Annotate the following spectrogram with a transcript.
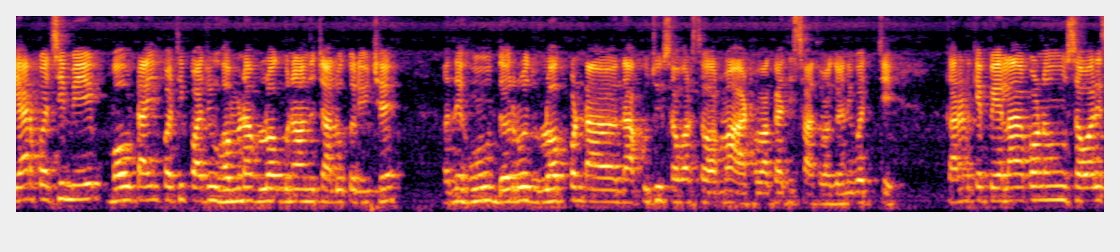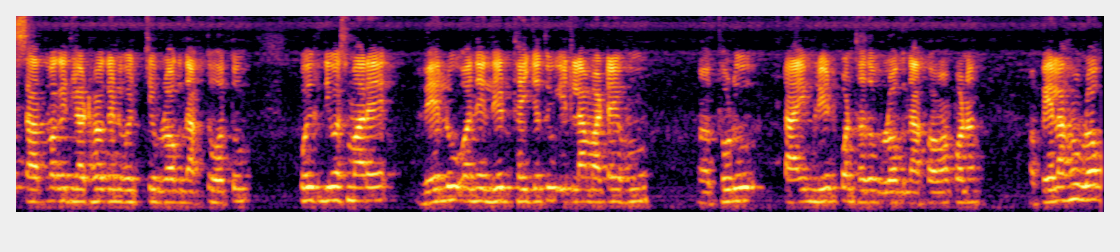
ત્યાર પછી મેં બહુ ટાઈમ પછી પાછું હમણાં વ્લોગ બનાવવાનું ચાલુ કર્યું છે અને હું દરરોજ વ્લોગ પણ નાખું છું સવાર સવારમાં આઠ વાગ્યાથી સાત વાગ્યાની વચ્ચે. કારણ કે પહેલાં પણ હું સવારે સાત વાગ્યાથી આઠ વાગ્યાની વચ્ચે વ્લોગ નાખતો હતો. કોઈક દિવસ મારે વહેલું અને લેટ થઈ જતું એટલા માટે હું થોડું ટાઈમ લેટ પણ થતો વ્લોગ નાખવામાં. પણ પહેલાં હું વ્લોગ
